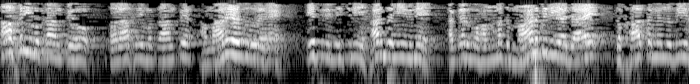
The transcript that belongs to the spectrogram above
آخری مکان پہ ہو۔ اور آخری مکان پہ ہمارے حضور ہیں۔ اس لیے نچلی ہر زمین میں اگر محمد مان بھی لیا جائے، تو خاتم نبیر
